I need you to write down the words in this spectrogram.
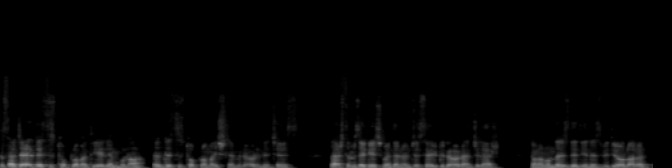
Kısaca eldesiz toplama diyelim buna. Eldesiz toplama işlemini öğreneceğiz. Dersimize geçmeden önce sevgili öğrenciler, kanalımda izlediğiniz videoları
